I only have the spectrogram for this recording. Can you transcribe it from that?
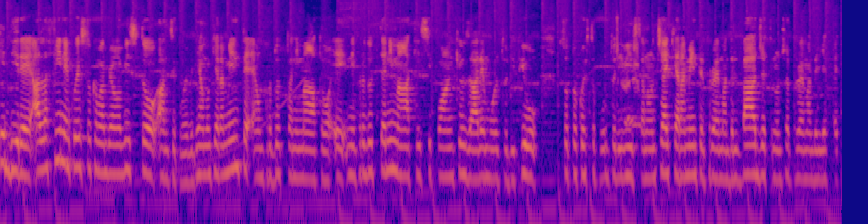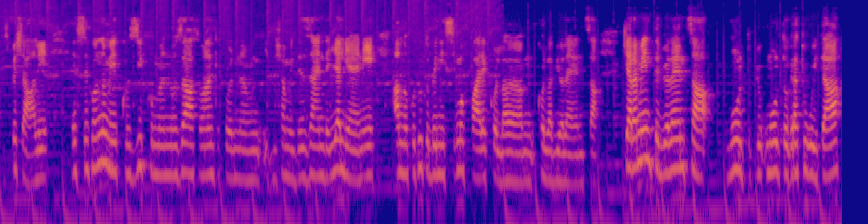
che dire, alla fine questo come abbiamo visto, anzi come vediamo chiaramente, è un prodotto animato e nei prodotti animati si può anche usare molto di più sotto questo punto di vista. Non c'è chiaramente il problema del budget, non c'è il problema degli effetti speciali e secondo me così come hanno usato anche con diciamo, i design degli alieni, hanno potuto benissimo fare con la, con la violenza. Chiaramente violenza molto, più, molto gratuita,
